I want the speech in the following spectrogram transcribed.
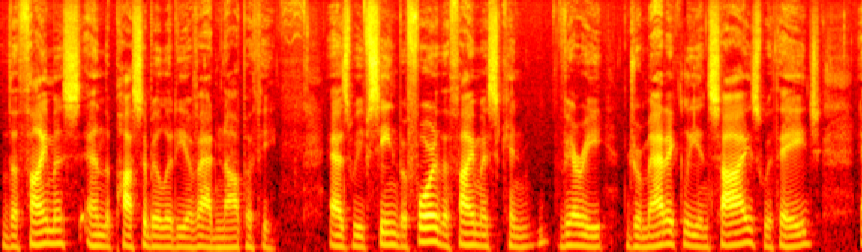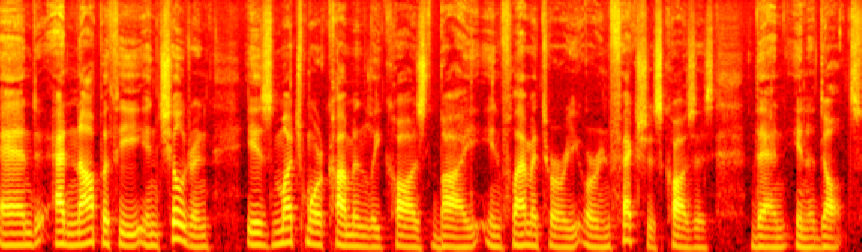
the thymus and the possibility of adenopathy. As we've seen before, the thymus can vary dramatically in size with age, and adenopathy in children is much more commonly caused by inflammatory or infectious causes than in adults.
